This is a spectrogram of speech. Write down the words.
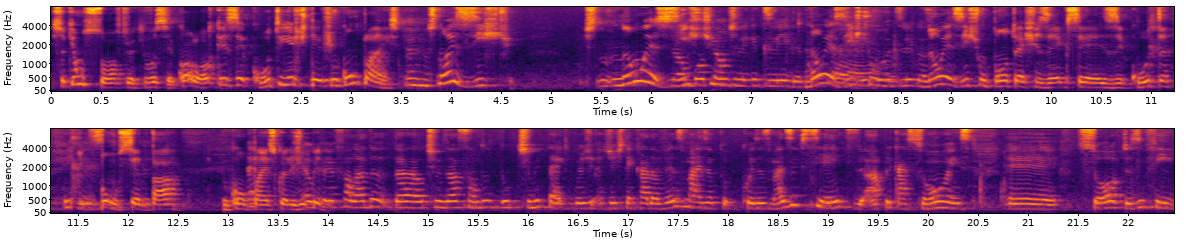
isso aqui é um software que você coloca, executa e ele te deixa em compliance. Isso não existe. Não Não é um existe. botão de liga e desliga. Não existe, Ligou, um, não existe um ponto .exe que você executa e pum, você tá em compliance com o É o que eu LGPD. ia falar da, da otimização do, do time técnico. A gente tem cada vez mais coisas mais eficientes, aplicações, é, softwares, enfim,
